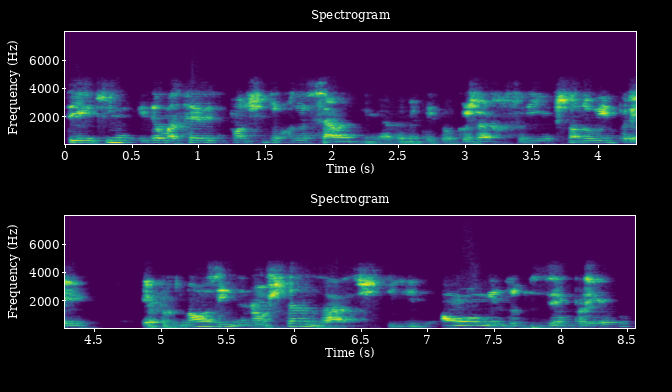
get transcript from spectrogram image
tem aqui ainda uma série de pontos de interrogação, nomeadamente aquilo que eu já referi, a questão do emprego. É porque nós ainda não estamos a assistir a um aumento do desemprego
